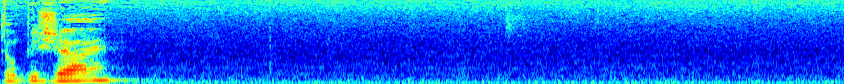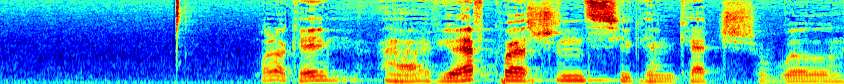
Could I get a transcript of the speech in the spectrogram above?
Don't be shy. Well, okay. Uh, if you have questions, you can catch Will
